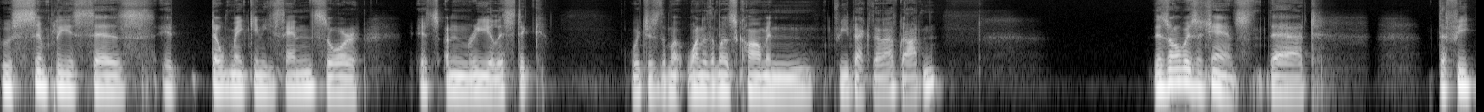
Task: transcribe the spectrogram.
who simply says it don't make any sense or it's unrealistic, which is the one of the most common feedback that I've gotten. There's always a chance that the fee-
